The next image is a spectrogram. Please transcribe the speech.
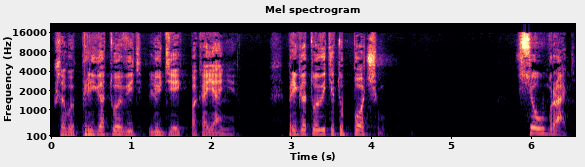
Чтобы приготовить людей к покаянию. Приготовить эту почву. Все убрать.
